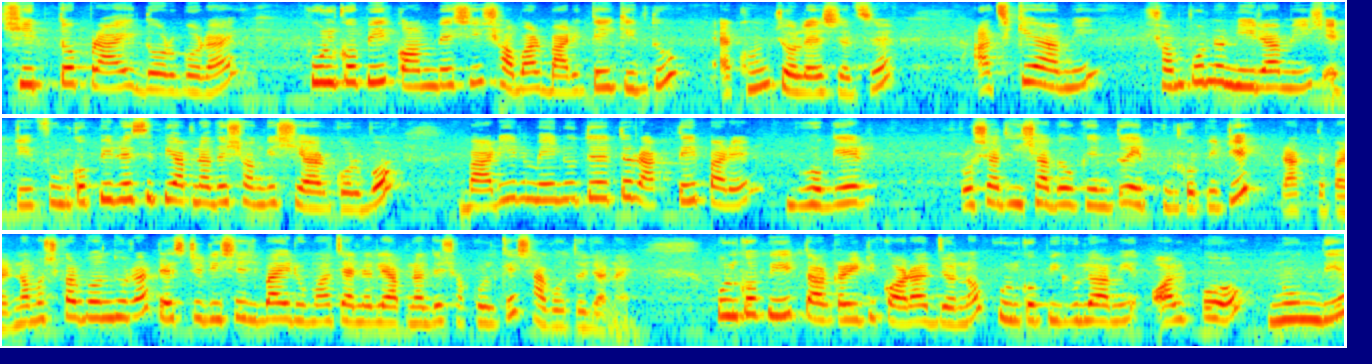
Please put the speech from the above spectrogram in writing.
শীত তো প্রায় দোরগোড়ায়। ফুলকপি কম বেশি সবার বাড়িতেই কিন্তু এখন চলে এসেছে। আজকে আমি সম্পূর্ণ নিরামিষ একটি ফুলকপির রেসিপি আপনাদের সঙ্গে শেয়ার করব। বাড়ির মেনুতে তো রাখতেই পারেন, ভোগের প্রসাদ হিসাবেও কিন্তু এই ফুলকপিটি রাখতে পারেন। নমস্কার বন্ধুরা টেস্টি ডিশেস বাই রুমা চ্যানেলে আপনাদের সকলকে স্বাগত জানাই। ফুলকপির তরকারিটি করার জন্য ফুলকপিগুলো আমি অল্প নুন দিয়ে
